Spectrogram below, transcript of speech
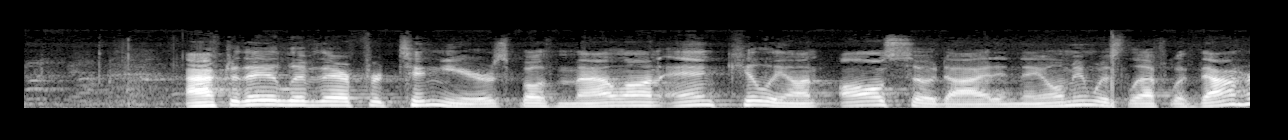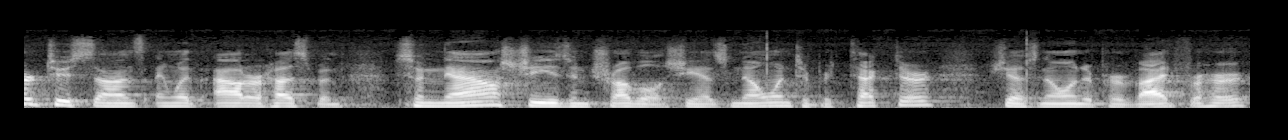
After they lived there for 10 years, both Mahlon and Chilion also died, and Naomi was left without her two sons and without her husband. So now she's in trouble. She has no one to protect her, she has no one to provide for her.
